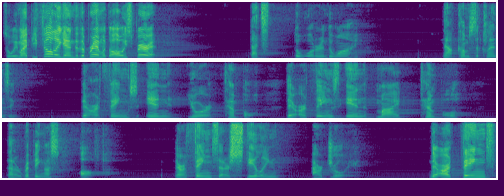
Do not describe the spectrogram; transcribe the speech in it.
so we might be filled again to the brim with the Holy Spirit. That's the water and the wine. Now comes the cleansing. There are things in your temple. There are things in my temple that are ripping us off. There are things that are stealing our joy. There are things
